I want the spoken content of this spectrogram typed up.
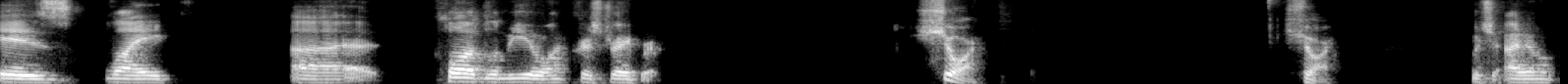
is like uh, Claude Lemieux on Chris Draper. sure. Sure. which I don't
